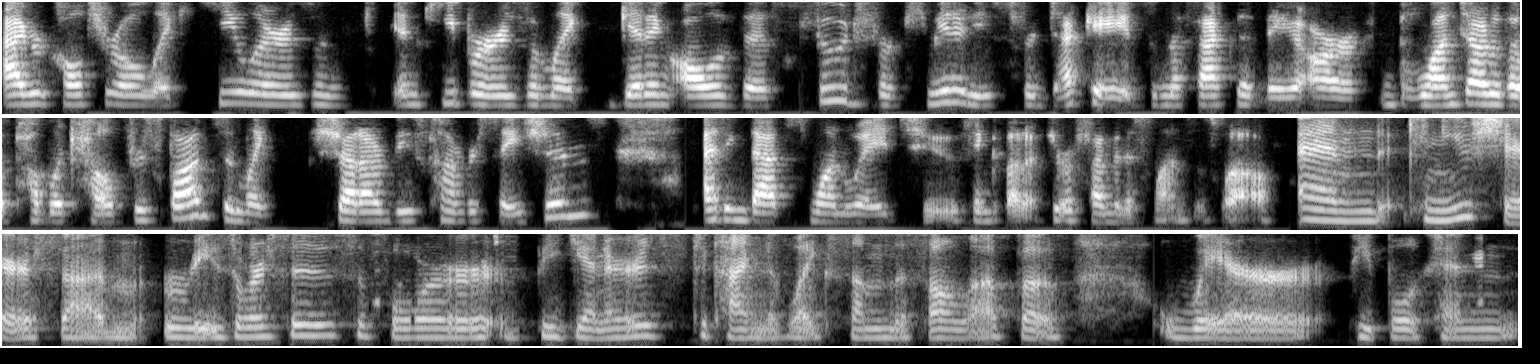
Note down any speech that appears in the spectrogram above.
agricultural like healers and, and keepers and like getting all of this food for communities for decades. And the fact that they are blunt out of the public health response and like shut out of these conversations i think that's one way to think about it through a feminist lens as well. And can you share some resources for beginners to kind of like sum this all up of where people can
